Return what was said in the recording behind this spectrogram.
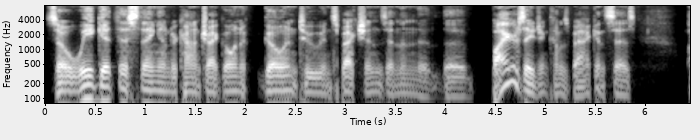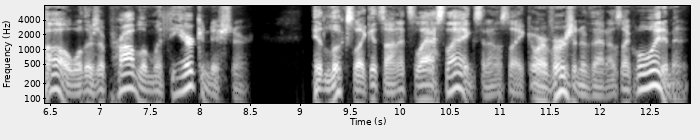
So we get this thing under contract, go, in, go into inspections, and then the, the buyer's agent comes back and says, Oh, well, there's a problem with the air conditioner. It looks like it's on its last legs. And I was like, or a version of that. I was like, well, wait a minute.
